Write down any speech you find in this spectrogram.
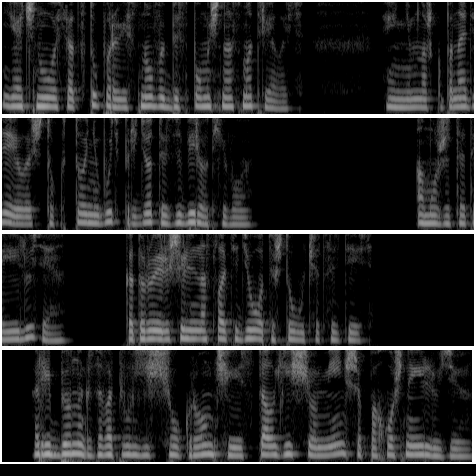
Я очнулась от ступора и снова беспомощно осмотрелась. И немножко понадеялась, что кто-нибудь придет и заберет его. А может, это иллюзия, которую решили наслать идиоты, что учатся здесь? Ребенок завопил еще громче и стал еще меньше похож на иллюзию.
